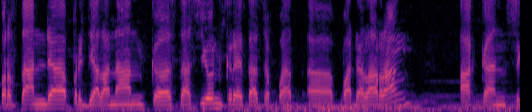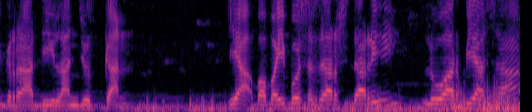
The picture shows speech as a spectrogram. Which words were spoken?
pertanda perjalanan ke stasiun kereta cepat uh, Padalarang akan segera dilanjutkan. Ya, Bapak Ibu saudara-saudari, luar biasa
